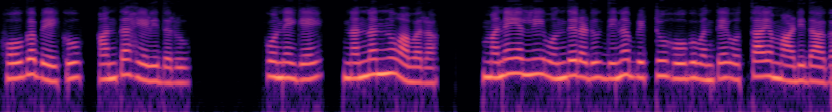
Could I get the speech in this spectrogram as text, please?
ಹೋಗಬೇಕು ಅಂತ ಹೇಳಿದರು. ಕೊನೆಗೆ, ನನ್ನನ್ನು ಅವರ ಮನೆಯಲ್ಲಿ ಒಂದೆರಡು ದಿನ ಬಿಟ್ಟು ಹೋಗುವಂತೆ ಒತ್ತಾಯ ಮಾಡಿದಾಗ,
